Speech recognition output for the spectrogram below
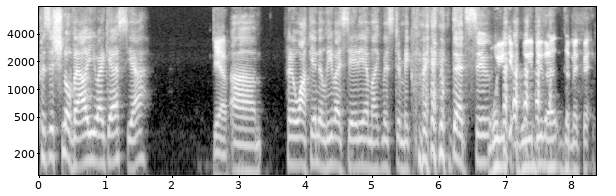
Positional value, I guess. Yeah. Yeah. Um, gonna walk into Levi Stadium like Mr. McMahon with that suit. will you do, will you do the the McMahon?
